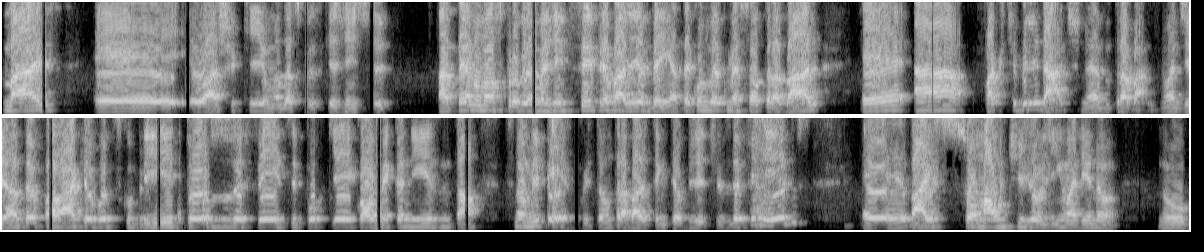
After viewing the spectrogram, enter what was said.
Mas é, eu acho que uma das coisas que a gente, até no nosso programa, a gente sempre avalia bem, até quando vai começar o trabalho, é a factibilidade né, do trabalho. Não adianta eu falar que eu vou descobrir todos os efeitos e por quê, qual o mecanismo e tal, senão me perco. Então, o trabalho tem que ter objetivos definidos, é, vai somar um tijolinho ali no, no,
